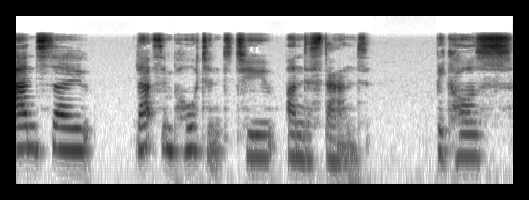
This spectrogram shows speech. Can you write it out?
And so that's important to understand because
